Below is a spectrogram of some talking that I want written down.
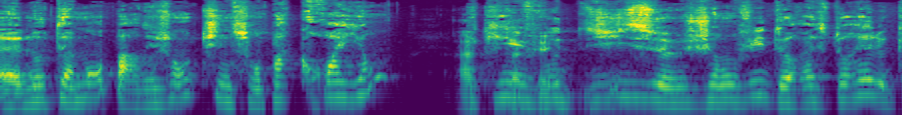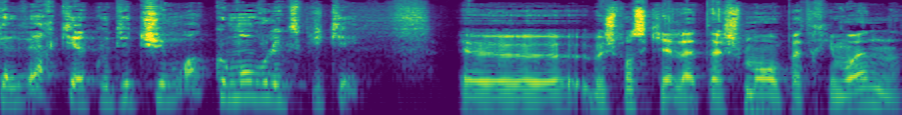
euh, notamment par des gens qui ne sont pas croyants ah, et qui vous disent euh, j'ai envie de restaurer le calvaire qui est à côté de chez moi. Comment vous l'expliquez? Je pense qu'il y a l'attachement au patrimoine.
